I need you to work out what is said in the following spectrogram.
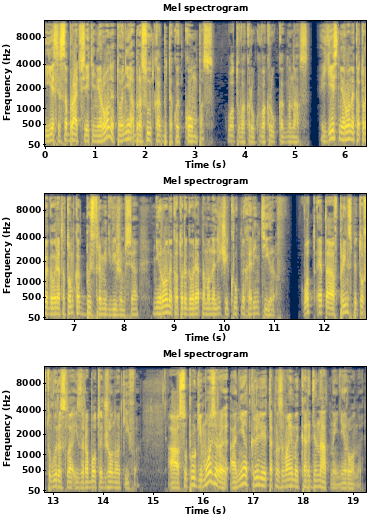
И если собрать все эти нейроны, то они образуют как бы такой компас вот вокруг, вокруг как бы нас. Есть нейроны, которые говорят о том, как быстро мы движемся, нейроны, которые говорят нам о наличии крупных ориентиров. Вот это, в принципе, то, что выросло из работы Джона О'Кифа. А супруги Мозеры, они открыли так называемые координатные нейроны –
